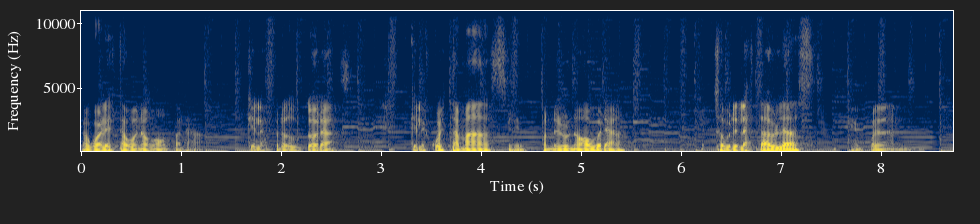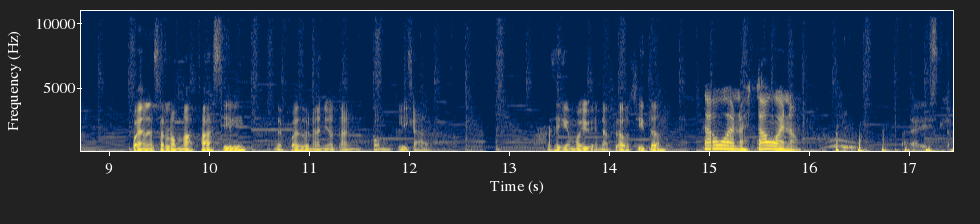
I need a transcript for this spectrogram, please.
Lo cual está bueno como para que las productoras, que les cuesta más eh, poner una obra sobre las tablas, eh, puedan, puedan hacerlo más fácil después de un año tan complicado. Así que muy bien, aplausito Está bueno, está bueno. esto.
